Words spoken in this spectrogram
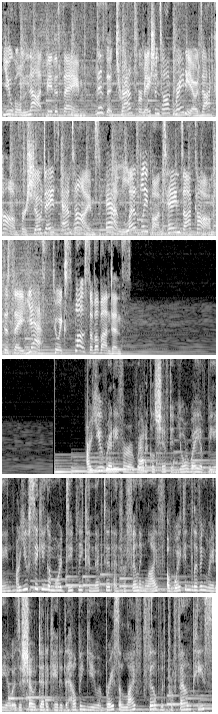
You will not be the same. Visit TransformationTalkRadio.com for show dates and times and LeslieFontaine.com to say yes to explosive abundance. Are you ready for a radical shift in your way of being? Are you seeking a more deeply connected and fulfilling life? Awakened Living Radio is a show dedicated to helping you embrace a life filled with profound peace,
